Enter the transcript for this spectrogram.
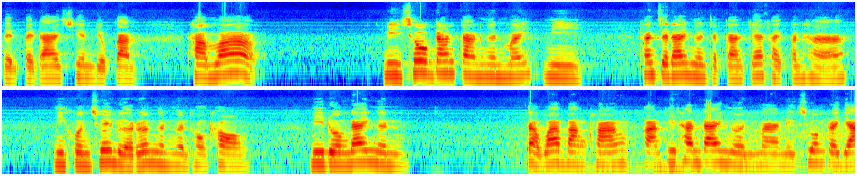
เป็นไปได้เช่นเดียวกัน ถามว่า มีโชคด้านการเงินไหม มี ท่านจะได้เงินจากการแก้ไขปัญหา มีคนช่วยเหลือเรื่องเงินเงินทองทอง มีดวงได้เงิน แต่ว่าบางครั้งการที่ท่านได้เงินมาในช่วงระยะ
